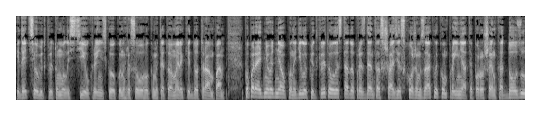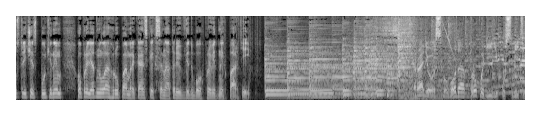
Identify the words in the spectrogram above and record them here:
Йдеться у відкритому листі Українського конгресового комітету Америки до Трампа. Попереднього дня в понеділок відкритого листа до президента США зі схожим закликом прийняти Порошенка до зустрічі з Путіним оприлюднила група американських сенаторів від двох провідних партій. Радіо Свобода про події у світі.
